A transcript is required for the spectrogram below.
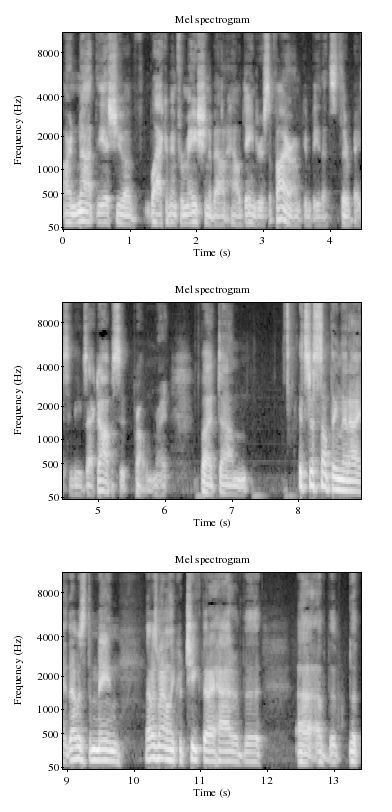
are not the issue of lack of information about how dangerous a firearm can be. That's they're basically the exact opposite problem, right? But um, it's just something that I that was the main that was my only critique that I had of the uh, of the the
